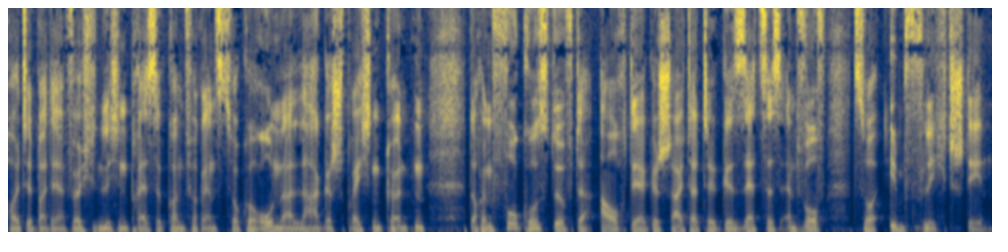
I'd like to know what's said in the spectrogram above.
heute bei der wöchentlichen Pressekonferenz zur Corona-Lage sprechen könnten. Doch im Fokus dürfte auch der gescheiterte Gesetzesentwurf zur Impfpflicht stehen.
